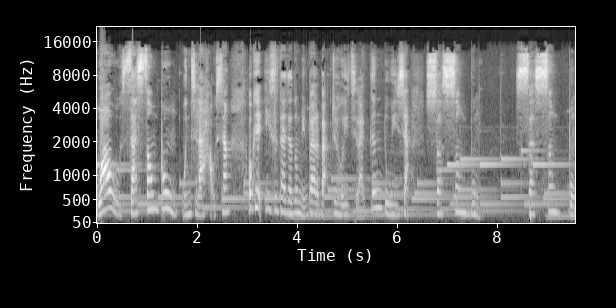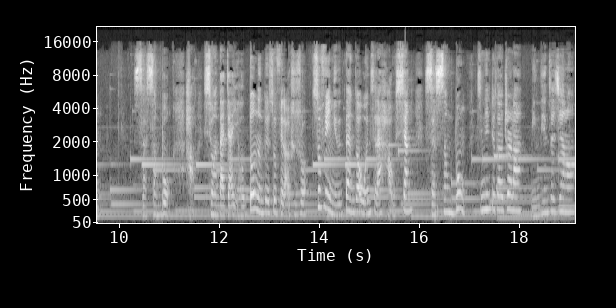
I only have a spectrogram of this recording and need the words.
哇哦，ça sent bon，闻起来好香。OK，意思大家都明白了吧？最后一起来跟读一下，sa s a m b o n s a s a m b o n s a s a m b o n。好，希望大家以后都能对 Sophie 老师说，Sophie，你的蛋糕闻起来好香，sa s a m b o n。今天就到这儿啦，明天再见喽。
